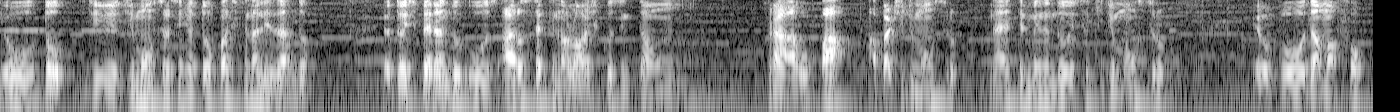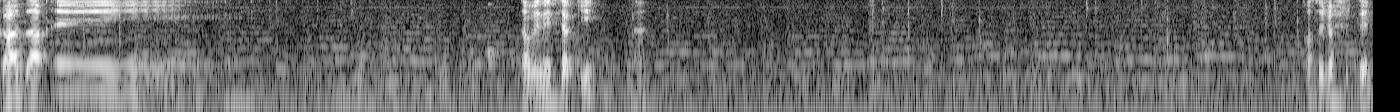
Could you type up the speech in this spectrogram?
Eu tô de, de monstro assim, já tô quase finalizando. Eu estou esperando os aros tecnológicos, então, para upar a parte de monstro, né? Terminando esse aqui de monstro, eu vou dar uma focada em... Talvez nesse aqui, né? Nossa, eu já chutei?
